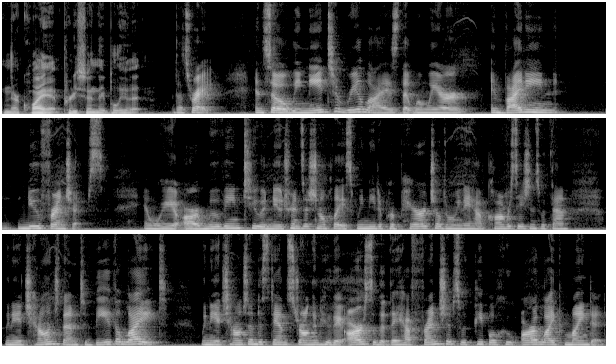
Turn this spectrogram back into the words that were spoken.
and they're quiet, pretty soon they believe it. That's right. And so we need to realize that when we are inviting new friendships and we are moving to a new transitional place, we need to prepare our children. We need to have conversations with them. We need to challenge them to be the light. We need to challenge them to stand strong in who they are so that they have friendships with people who are like minded.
